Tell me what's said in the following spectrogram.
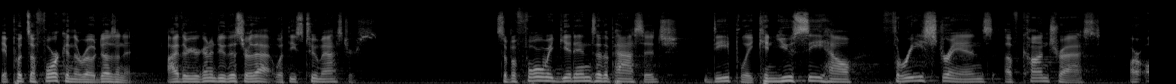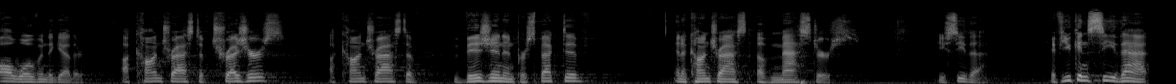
It puts a fork in the road, doesn't it? Either you're going to do this or that with these two masters. So before we get into the passage deeply, can you see how three strands of contrast are all woven together? A contrast of treasures, a contrast of vision and perspective, and a contrast of masters. Do you see that? If you can see that,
